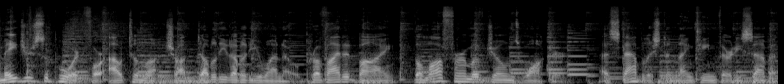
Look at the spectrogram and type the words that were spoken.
Major support for Out to Lunch on WWNO provided by the law firm of Jones Walker, established in 1937,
